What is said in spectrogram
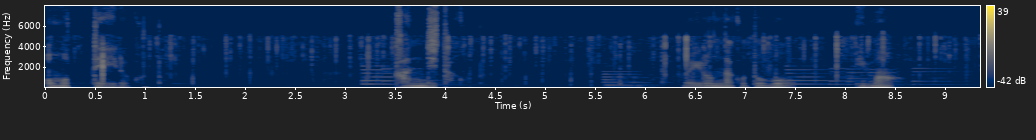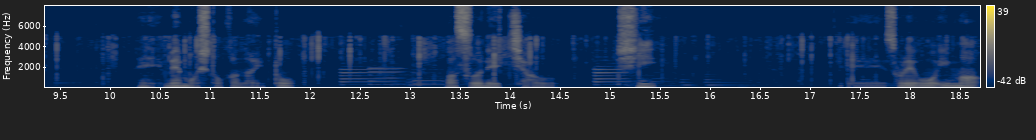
思っていること。感じたこと。いろんなことを今、えー、メモしとかないと忘れちゃうし、えー、それを今、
